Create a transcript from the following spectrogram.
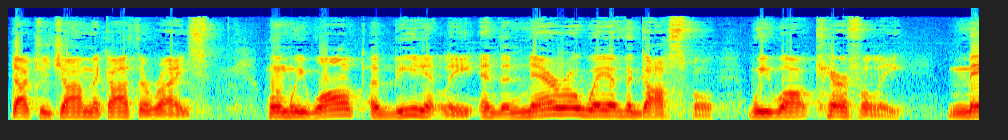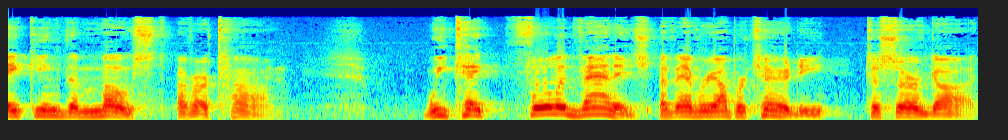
Dr. John MacArthur writes, when we walk obediently in the narrow way of the gospel, we walk carefully, making the most of our time. We take full advantage of every opportunity to serve God,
